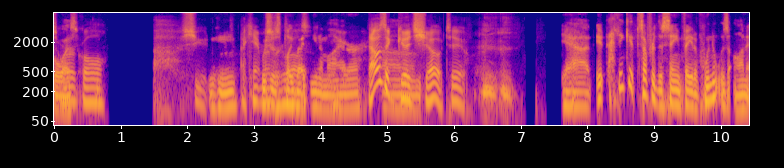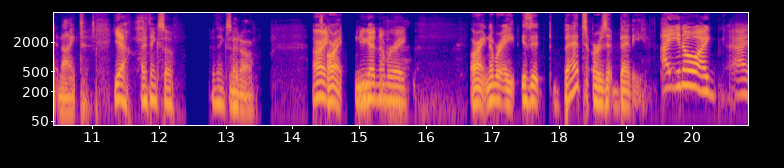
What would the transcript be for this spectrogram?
Oracle was. Oracle. Oh, shoot, hmm I can't Which remember. was who played by else. Dina Meyer. That was a good Um, show too. Yeah, it, I think it suffered the same fate of when it was on at night. yeah, I think so. I think so. But, uh, All right, all right, you got number eight. All right, number eight. Is it Bet or is it Betty? I, you know, I, I,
